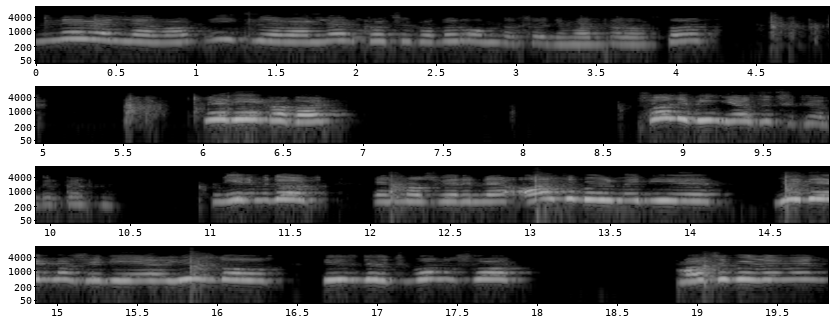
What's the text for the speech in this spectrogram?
Leveller var. İlk leveller kaça kadar onu da söyleyeyim arkadaşlar. 7'ye kadar şöyle bir yazı çıkıyordur kadın. 24 elmas verimle 6 bölüm hediye 7 elmas hediye %10 %3 bonus var. 6 bölümün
